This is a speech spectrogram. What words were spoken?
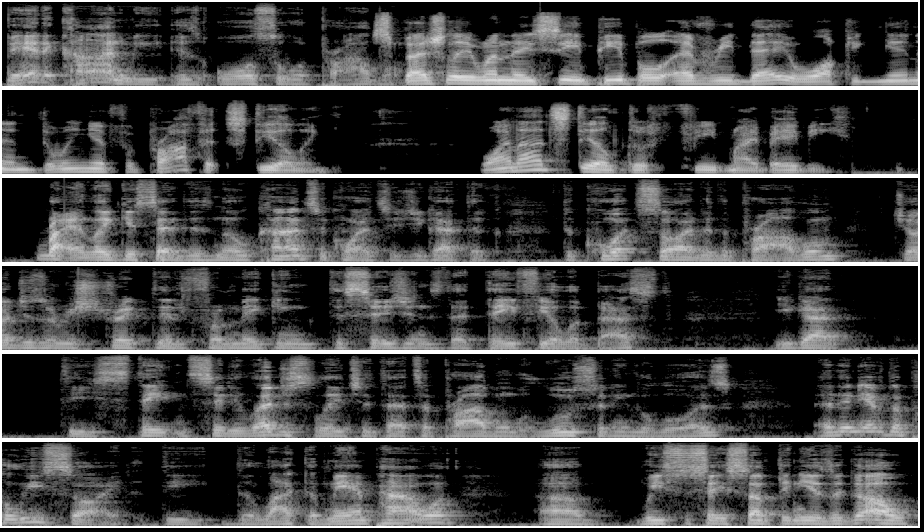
bad economy is also a problem. Especially when they see people every day walking in and doing it for profit stealing. Why not steal to feed my baby? Right, and like you said, there's no consequences. You got the the court side of the problem. Judges are restricted from making decisions that they feel are best. You got the state and city legislatures. That's a problem with loosening the laws, and then you have the police side, the the lack of manpower. Uh, we used to say something years ago:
